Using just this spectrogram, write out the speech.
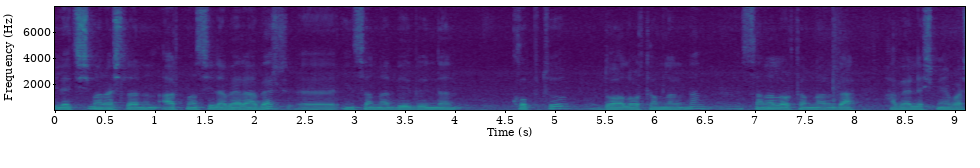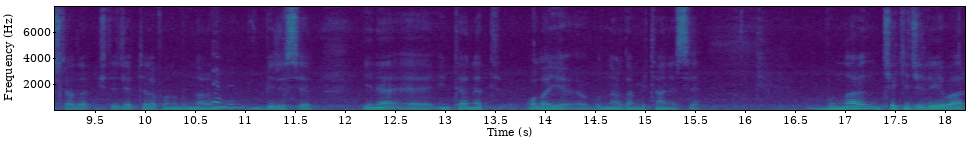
iletişim araçlarının artmasıyla beraber e, insanlar birbirinden koptu doğal ortamlarından sanal ortamlarda haberleşmeye başladı. İşte cep telefonu bunların Evet. birisi. Yine e, internet olayı e, bunlardan bir tanesi. Bunların çekiciliği var,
